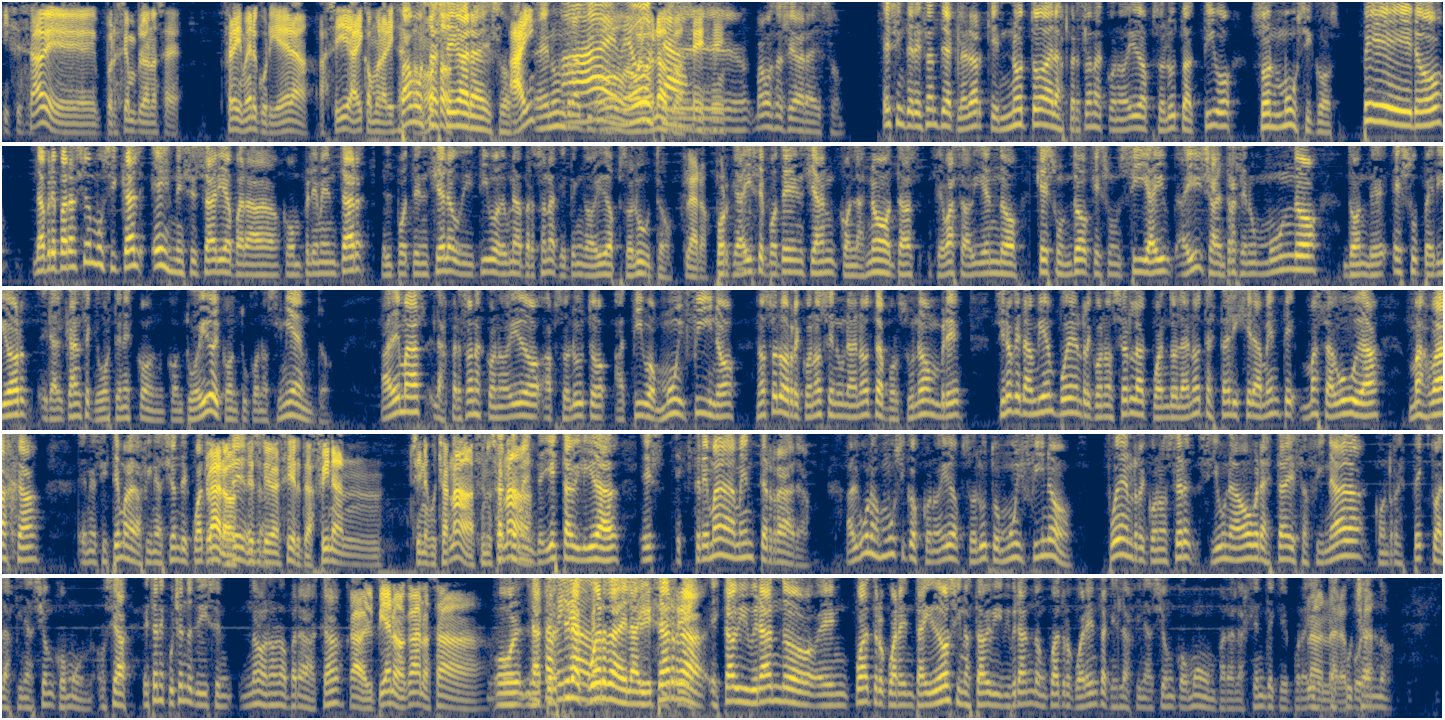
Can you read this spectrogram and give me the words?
Y se sabe, por ejemplo, no sé, Freddie Mercury era así, hay como una lista Vamos de a llegar a eso ¿Hay? en un Ay, ratito. me gusta. loco, sí, sí. Eh, Vamos a llegar a eso. Es interesante aclarar que no todas las personas con oído absoluto activo son músicos, pero la preparación musical es necesaria para complementar el potencial auditivo de una persona que tenga oído absoluto. Claro. Porque ahí se potencian con las notas, se va sabiendo qué es un do, qué es un si, ahí, ahí ya entras en un mundo donde es superior el alcance que vos tenés con, con tu oído y con tu conocimiento. Además, las personas con oído absoluto activo muy fino no solo reconocen una nota por su nombre, sino que también pueden reconocerla cuando la nota está ligeramente más aguda, más baja, en el sistema de afinación de 440. Claro, eso te iba a decir, te afinan sin escuchar nada, sin usar nada. Exactamente, y esta habilidad es extremadamente rara. Algunos músicos con oído absoluto muy fino pueden reconocer si una obra está desafinada con respecto a la afinación común. O sea, están escuchando y te dicen, no, no, no, pará, acá. Claro, el piano acá no está... O la está tercera afinado. cuerda de la Sí, sí, guitarra está vibrando en 442 y no está vibrando en 440, que es la afinación común para la gente que por ahí No, está escuchando.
